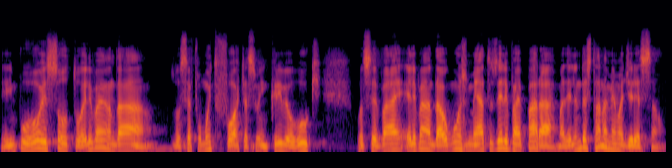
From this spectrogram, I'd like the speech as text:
E empurrou e soltou. Ele vai andar, se você for muito forte, assim, um incrível Hulk, você vai, ele vai andar alguns metros, ele vai parar, mas ele ainda está na mesma direção.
